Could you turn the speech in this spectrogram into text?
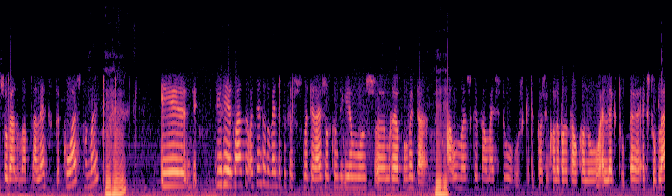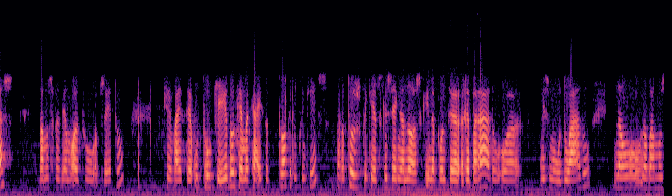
jogar numa paleta de cores também. Uhum. E diria quase 80 a 90% dos materiais nós conseguimos um, reaproveitar. Uhum. Há umas que são mais duros, que depois em colaboração com o Electro, uh, Extroblash vamos fazer um outro objeto que vai ser o troquedo, que é uma caixa de troca de brinquedos para todos os brinquedos que chegam a nós que ainda podem ser reparados ou mesmo doado não, não vamos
